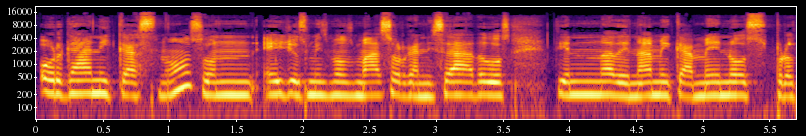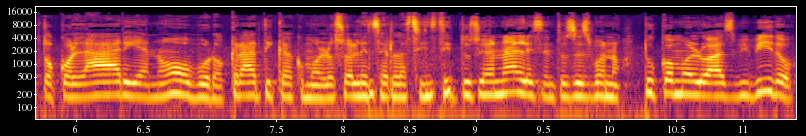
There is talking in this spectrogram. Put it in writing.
orgánicas, ¿no? Son ellos mismos más organizados, tienen una dinámica menos protocolaria, ¿no? O burocrática, como lo suelen ser las institucionales. Entonces, bueno, ¿tú cómo lo has vivido?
